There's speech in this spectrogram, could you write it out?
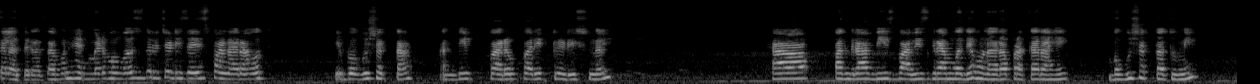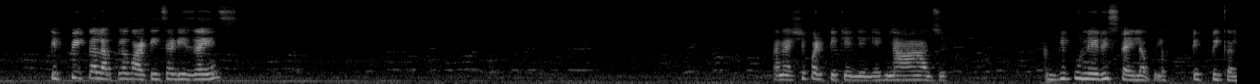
चला तर आता आपण हँडमेड मंगळसूत्राच्या डिझाईन्स पाहणार आहोत. हे बघू शकता अगदी पारंपरिक ट्रेडिशनल हा पंधरा वीस बावीस ग्रॅममध्ये होणारा प्रकार आहे. बघू शकता तुम्ही. टिपिकल आपलं वाटीचं डिझाईन्स आणि अशी पट्टी केलेली आहे. नाजूक. अगदी पुणेरी स्टाईल आपलं टिपिकल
